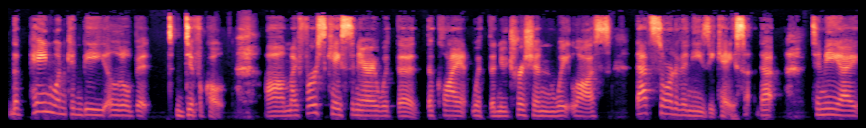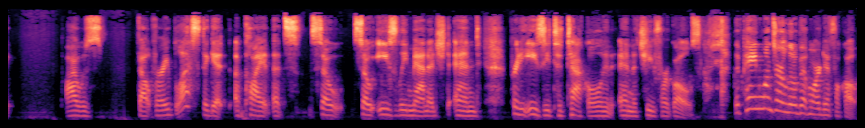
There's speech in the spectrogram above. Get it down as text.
the pain one can be a little bit difficult. Um, my first case scenario with the the client with the nutrition weight loss that's sort of an easy case. That to me, I I was felt very blessed to get a client that's so so easily managed and pretty easy to tackle and, and achieve her goals. The pain ones are a little bit more difficult.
